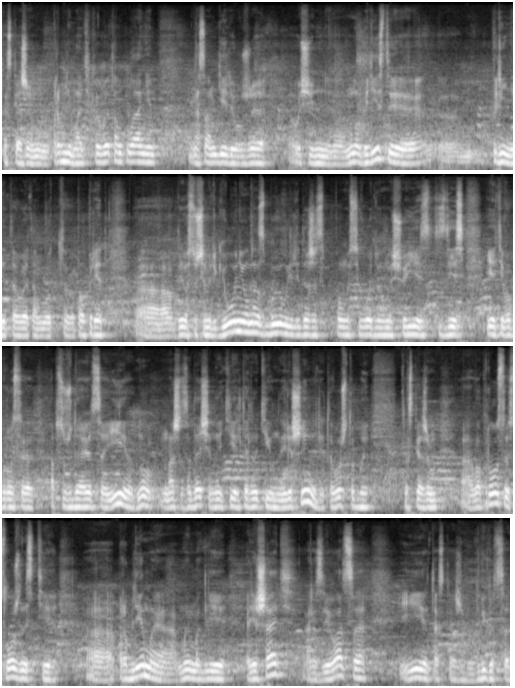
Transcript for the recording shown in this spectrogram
так скажем, проблематика в этом плане. На самом деле уже очень много действий э, принято в этом. Вот полпред в Дальневосточном регионе у нас был, или даже, по-моему, сегодня он еще есть здесь, и эти вопросы обсуждаются. И ну, наша задача найти альтернативные решения для того, чтобы, так скажем, вопрос вопросы, сложности, э, проблемы мы могли решать, развиваться и, так скажем, двигаться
